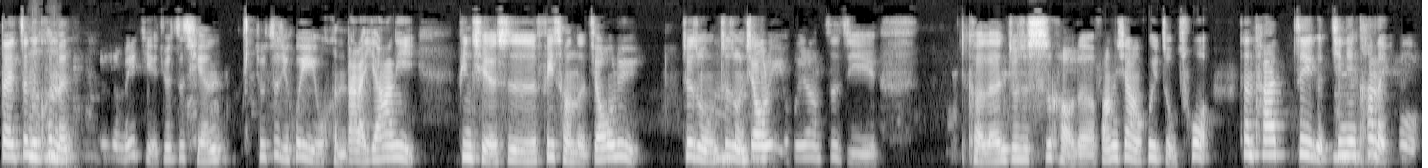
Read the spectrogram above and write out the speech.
在这个困难就是没解决之前，就自己会有很大的压力，并且是非常的焦虑。这种这种焦虑也会让自己可能就是思考的方向会走错。但他这个今天看了以后。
